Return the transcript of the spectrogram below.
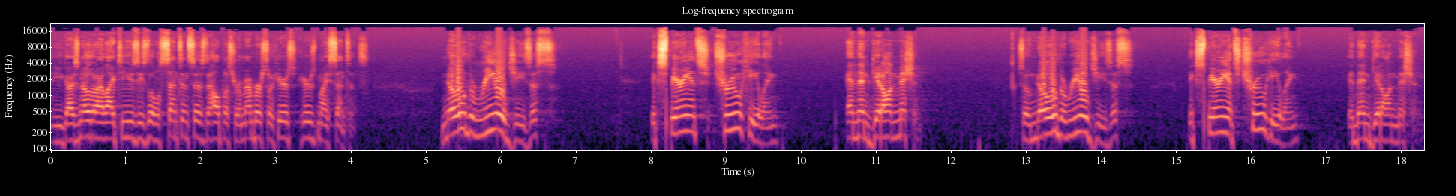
you guys know that I like to use these little sentences to help us remember, so here's, here's my sentence Know the real Jesus, experience true healing, and then get on mission. So, know the real Jesus, experience true healing, and then get on mission.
